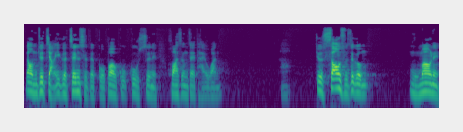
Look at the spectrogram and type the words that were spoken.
那我们就讲一个真实的果报故故事呢，发生在台湾。啊就烧死这个母猫呢，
